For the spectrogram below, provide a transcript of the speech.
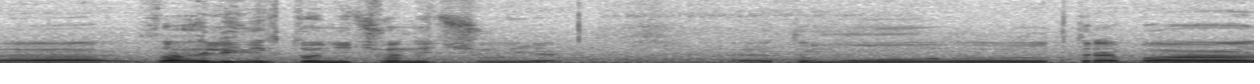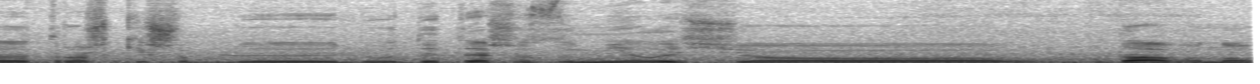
е, взагалі ніхто нічого не чує. Е, Тому е, треба трошки, щоб люди теж розуміли, що да, воно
